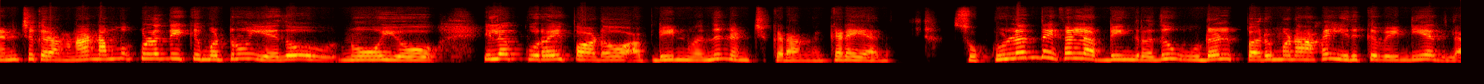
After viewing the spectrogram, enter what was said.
நினைச்சுக்கிறாங்கன்னா நம்ம குழந்தைக்கு மட்டும் ஏதோ நோயோ இல்ல குறைபாடோ அப்படின்னு வந்து நினைச்சுக்கிறாங்க. கிடையாது. ஸோ குழந்தைகள் அப்படிங்கிறது உடல் பருமனாக இருக்க வேண்டியதில்ல.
